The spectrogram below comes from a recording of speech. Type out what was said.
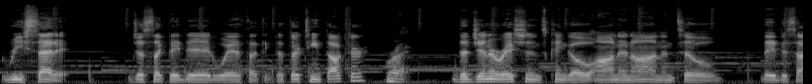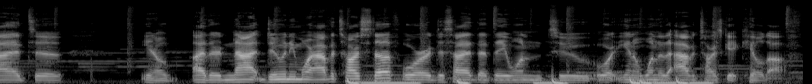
reset it, just like they did with I think the Thirteenth Doctor. Right. The generations can go on and on until they decide to, you know, either not do any more Avatar stuff or decide that they want to, or you know, one of the avatars get killed off.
